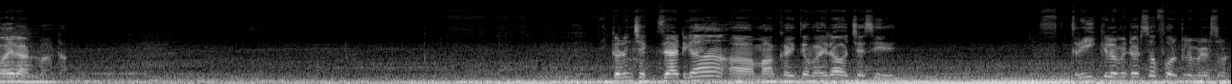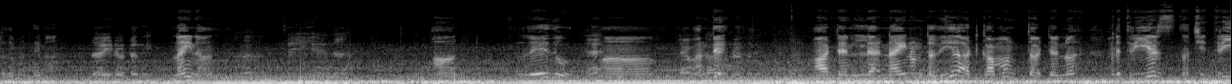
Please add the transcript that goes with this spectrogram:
వైరా ఇక్కడ నుంచి ఎగ్జాక్ట్గా మాకైతే వైరా వచ్చేసి త్రీ కిలోమీటర్స్ ఫోర్ కిలోమీటర్స్ ఉంటుంది అంతేనా నైన్ ఉంటుంది. నైనా త్రీ లేదా? అంతే. టెన్ నైన్ ఉంటుంది. అటు ఖమ్మం టెన్ అంటే త్రీ ఇయర్స్ వచ్చి త్రీ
